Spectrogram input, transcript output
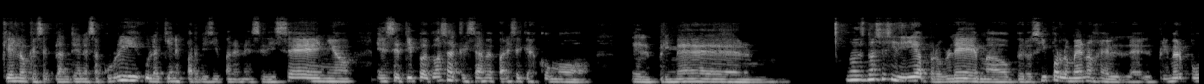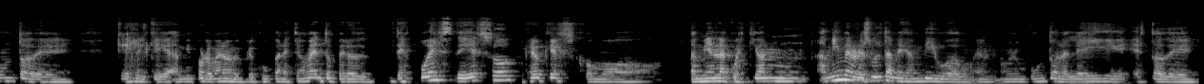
qué es lo que se plantea en esa currícula, quiénes participan en ese diseño, ese tipo de cosas quizás me parece que es como el primer, no, no sé si diría problema, o, pero sí por lo menos el, el primer punto de, que es el que a mí por lo menos me preocupa en este momento, pero después de eso creo que es como también la cuestión, a mí me resulta medio ambiguo en, un punto la ley, esto de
